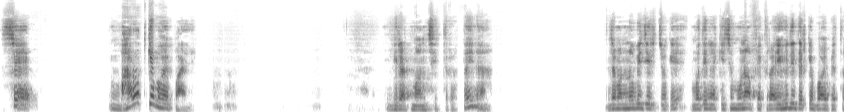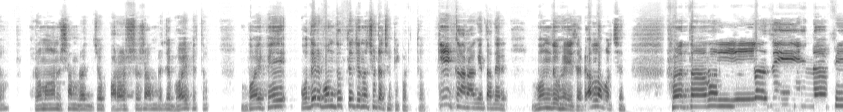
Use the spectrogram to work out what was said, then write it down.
সে ভারতকে ভয় পায়। বিরাট মানচিত্র, তাই না? যেমন নবীজির যুগে মদিনা কিছু মুনাফেকরা ইহুদিদেরকে ভয় পেত। রোমান সাম্রাজ্য পারস্য সাম্রাজ্য ভয় পেত ভয় পেয়ে ওদের বন্ধুত্বের জন্য ছুটাছুটি করত কে কার আগে তাদের বন্ধু হয়ে যাবে আল্লাহ বলছেন فترى الذين في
